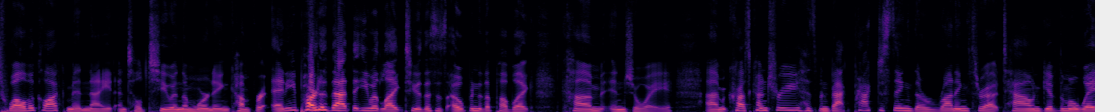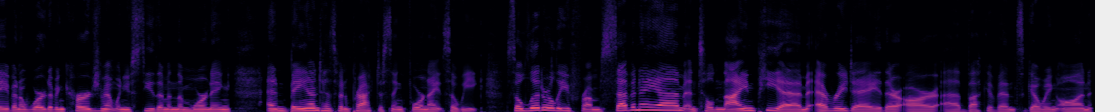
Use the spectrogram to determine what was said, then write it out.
12 o'clock midnight until 2 in the morning. Come for any part of that that you would like to. This is open to the public. Come enjoy. Um, cross country has been back practicing. They're running throughout town. Give them a wave and a word of encouragement when you see them in the morning. And band has been practicing four nights a week. So literally from 7 a.m. until 9 p.m. every day, there are uh, Buck events going on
